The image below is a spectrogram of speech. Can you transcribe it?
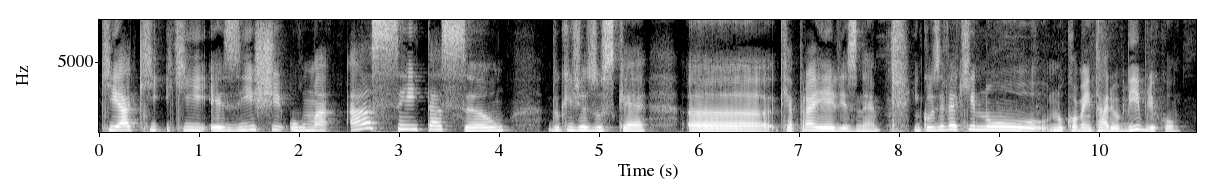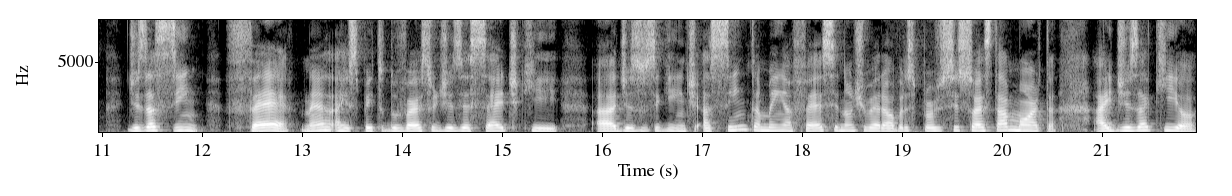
que, aqui, que existe uma aceitação do que Jesus quer, uh, que é para eles, né? Inclusive aqui no, no comentário bíblico diz assim, fé, né, a respeito do verso 17 que Uh, diz o seguinte: assim também a fé, se não tiver obras por si só, está morta. Aí diz aqui, ó,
